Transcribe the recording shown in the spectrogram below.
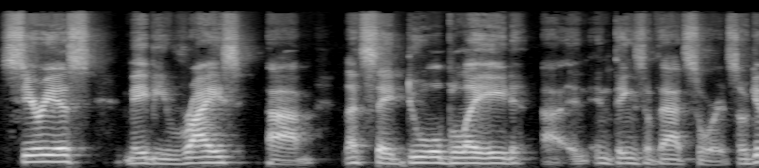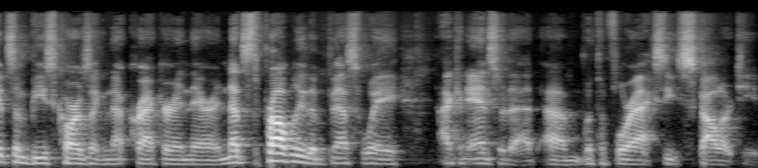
Sirius, maybe Rice, um, let's say dual blade, uh, and, and things of that sort. So get some beast cards like Nutcracker in there, and that's probably the best way I can answer that um, with the floor axie scholar team.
